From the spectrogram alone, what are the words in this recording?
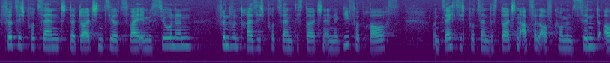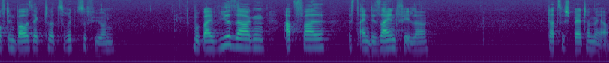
40 Prozent der deutschen CO2-Emissionen, 35 Prozent des deutschen Energieverbrauchs und 60 Prozent des deutschen Abfallaufkommens sind auf den Bausektor zurückzuführen. Wobei wir sagen, Abfall ist ein Designfehler. Dazu später mehr.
